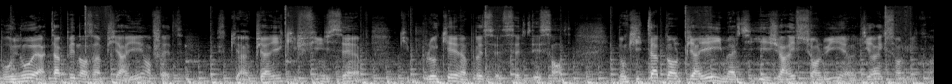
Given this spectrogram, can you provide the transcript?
Bruno a tapé dans un pierrier, en fait. Un pierrier qui finissait, qui bloquait un peu cette, descente. Donc, il tape dans le pierrier, il et j'arrive sur lui, euh, direct sur lui, quoi.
